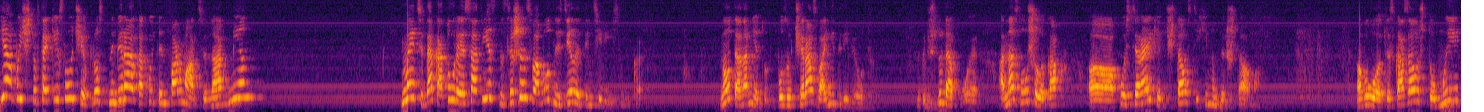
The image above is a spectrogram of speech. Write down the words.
я обычно в таких случаях просто набираю какую-то информацию на обмен, понимаете, да, которая, соответственно, совершенно свободно сделает интересненько. Ну вот она мне тут позавчера звонит, ревет. Я говорю, что такое? Она слушала, как э, Костя Райкин читал стихи Мандельштама. Вот, и сказала, что мы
